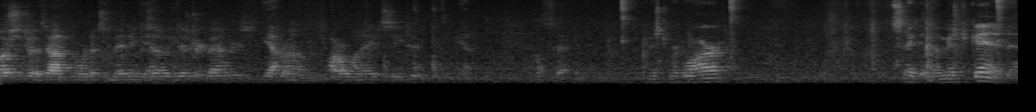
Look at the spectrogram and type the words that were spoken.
Motion to adopt the ordinance amending zoning district boundaries? Yeah. From Second by Mr. Canada.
